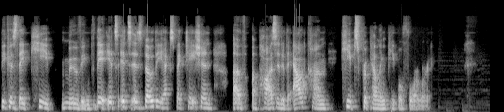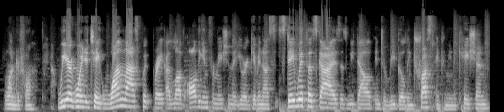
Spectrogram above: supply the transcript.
because they keep moving. it's it's as though the expectation of a positive outcome keeps propelling people forward. Wonderful. We are going to take one last quick break. I love all the information that you are giving us. Stay with us, guys, as we delve into rebuilding trust and communication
